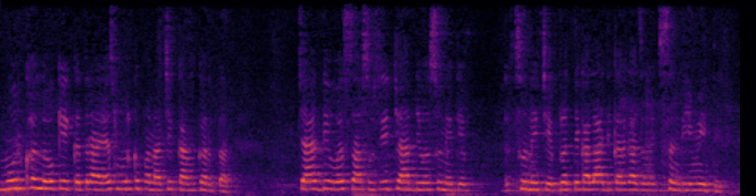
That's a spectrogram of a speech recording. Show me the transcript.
मूर्ख लोक एकत्र आल्यास मूर्खपणाचे काम करतात. चार दिवस सासूचे चार दिवस सुनेचे सुनेचे. प्रत्येकाला अधिकार गाजवण्याची संधी मिळते.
